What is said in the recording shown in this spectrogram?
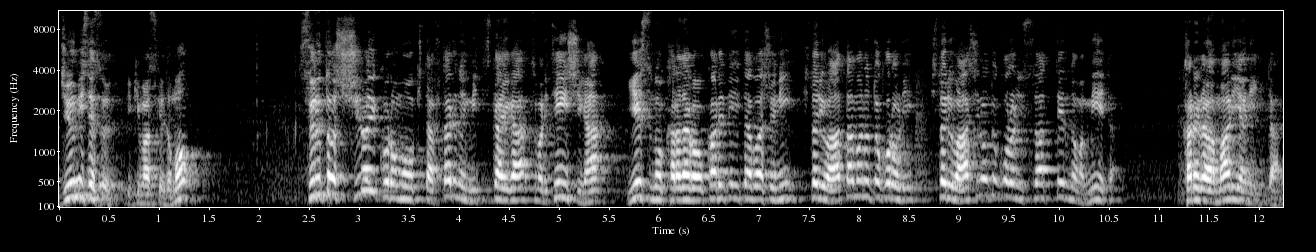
12節いきますけども。すると白い衣を着た2人の見つかいがつまり天使がイエスの体が置かれていた場所に1人は頭のところに1人は足のところに座っているのが見えた。彼らはマリアに言った。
